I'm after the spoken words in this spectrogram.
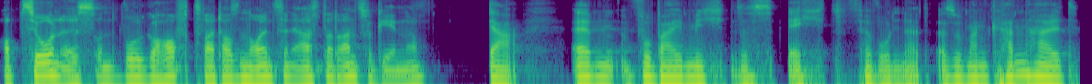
Option ist und wohl gehofft, 2019 erst da dran zu gehen. Ne? Ja, ähm, wobei mich das echt verwundert. Also man kann halt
